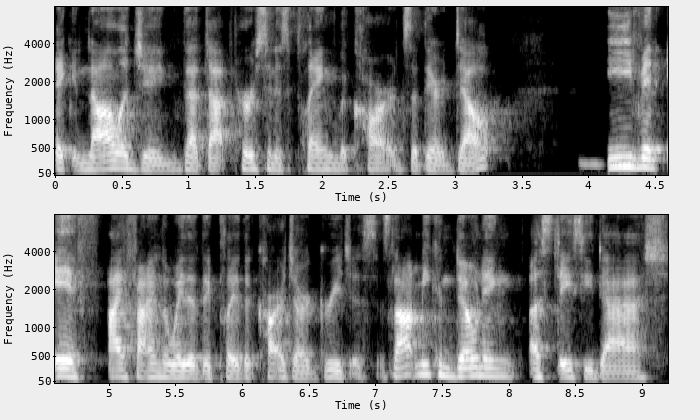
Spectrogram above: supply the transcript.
acknowledging that that person is playing the cards that they're dealt, mm-hmm. even if I find the way that they play the cards are egregious. It's not me condoning a Stacey Dash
